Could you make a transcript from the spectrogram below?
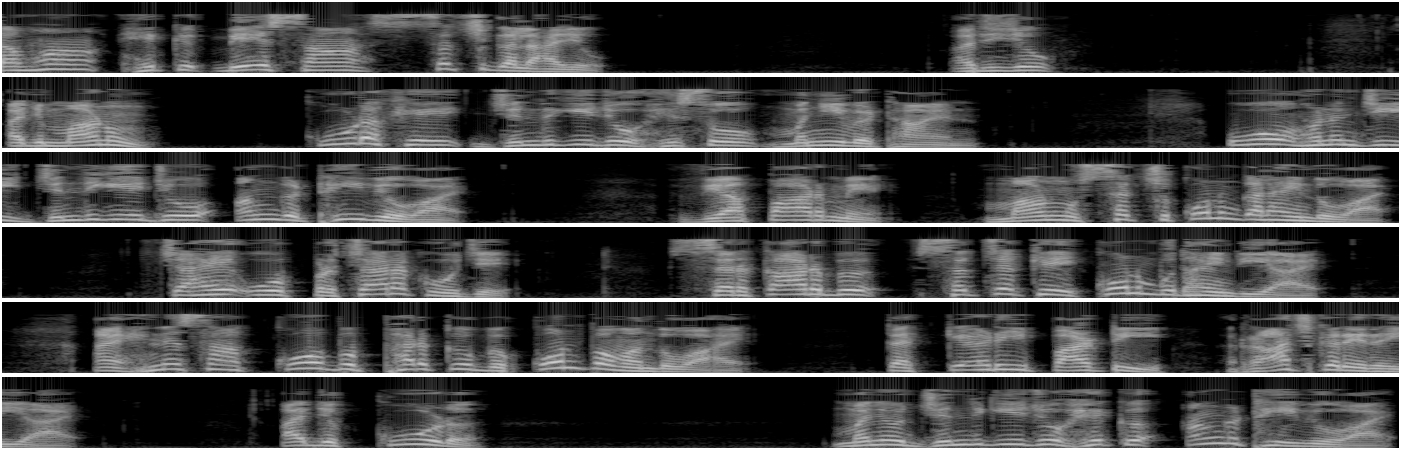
तव्हां हिकु ॿिए सां सच ॻाल्हायो अॼु जो अॼु माण्हू कूड़ खे जिंदगी जो हिसो मञी वेठा आहिनि उहो हुननि जी जिंदगीअ जो अंग ठही वियो आहे व्यापार में माण्हू सच कोन ॻाल्हाईंदो आहे चाहे उहो प्रचारक हुजे सरकार बि सच खे कोन ॿुधाईंदी आहे ऐं हिन सां को बि फ़र्क़ बि कोन पवंदो आहे त कहिड़ी पार्टी राज करे रही आहे अॼु कूड़ मञो जिंदगी जो हिकु अंग ठही वियो आहे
